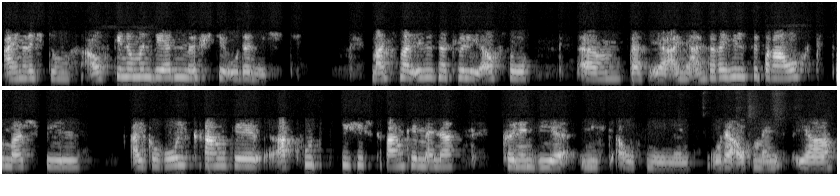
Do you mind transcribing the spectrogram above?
Einrichtung aufgenommen werden möchte oder nicht. Manchmal ist es natürlich auch so, ähm, dass er eine andere Hilfe braucht, zum Beispiel alkoholkranke, akut psychisch kranke Männer können wir nicht aufnehmen oder auch Men ja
